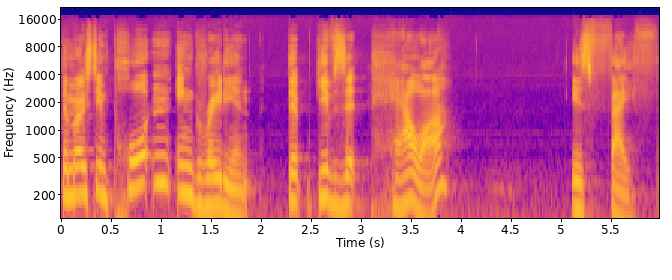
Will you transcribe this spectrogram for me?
the most important ingredient, that gives it power is faith.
